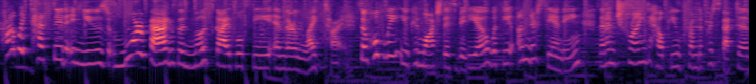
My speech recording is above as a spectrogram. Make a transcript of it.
probably tested and used more bags than most guys will see in their lifetime. So hopefully you can watch this video with the understanding that I'm trying to help you from the perspective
